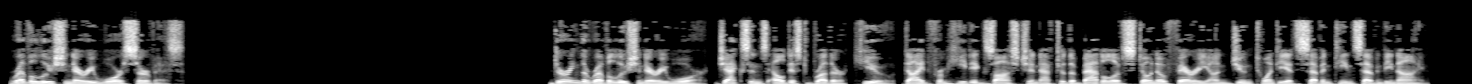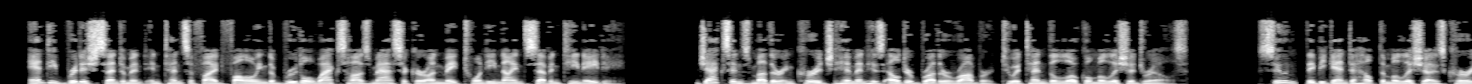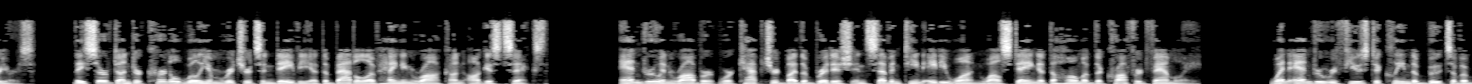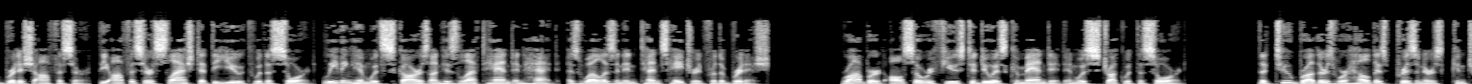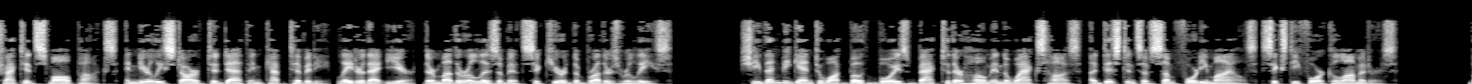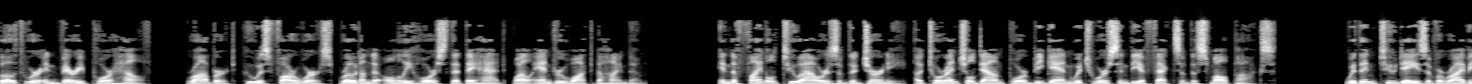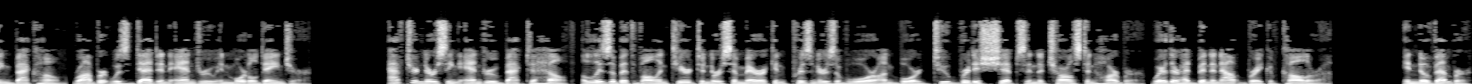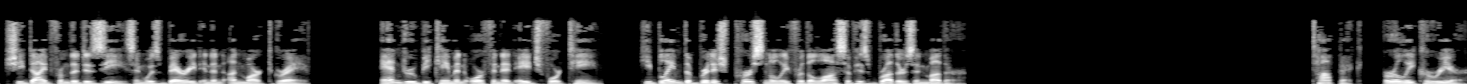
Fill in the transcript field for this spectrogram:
Revolutionary War service During the Revolutionary War, Jackson's eldest brother, Hugh, died from heat exhaustion after the Battle of Stono Ferry on June 20, 1779. Anti-British sentiment intensified following the brutal Waxhaws massacre on May 29, 1780. Jackson's mother encouraged him and his elder brother Robert to attend the local militia drills. Soon, they began to help the militia as couriers. They served under Colonel William Richardson Davie at the Battle of Hanging Rock on August 6. Andrew and Robert were captured by the British in 1781 while staying at the home of the Crawford family. When Andrew refused to clean the boots of a British officer, the officer slashed at the youth with a sword, leaving him with scars on his left hand and head, as well as an intense hatred for the British. Robert also refused to do as commanded and was struck with the sword. The two brothers were held as prisoners, contracted smallpox, and nearly starved to death in captivity. Later that year, their mother Elizabeth secured the brothers' release. She then began to walk both boys back to their home in the Waxhaws, a distance of some 40 miles 64 kilometers. Both were in very poor health. Robert, who was far worse, rode on the only horse that they had, while Andrew walked behind them. In the final two hours of the journey, a torrential downpour began which worsened the effects of the smallpox. Within two days of arriving back home, Robert was dead and Andrew in mortal danger. After nursing Andrew back to health, Elizabeth volunteered to nurse American prisoners of war on board two British ships in the Charleston harbor, where there had been an outbreak of cholera. In November, she died from the disease and was buried in an unmarked grave. Andrew became an orphan at age 14. He blamed the British personally for the loss of his brothers and mother. Early career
